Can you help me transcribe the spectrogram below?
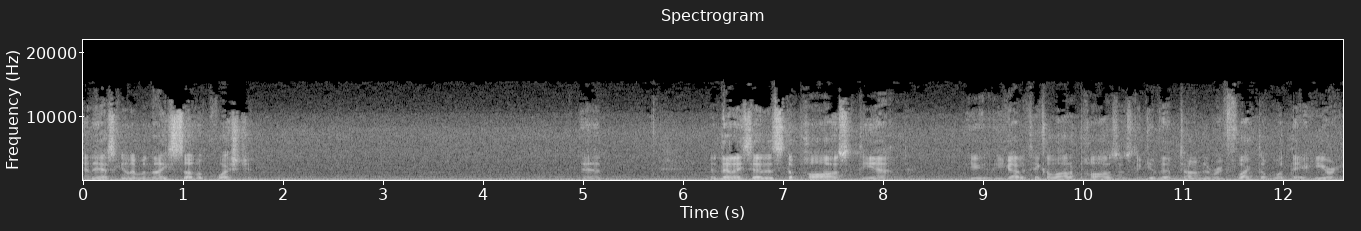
and asking them a nice, subtle question. And and then I said, it's the pause at the end. You, you got to take a lot of pauses to give them time to reflect on what they're hearing.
